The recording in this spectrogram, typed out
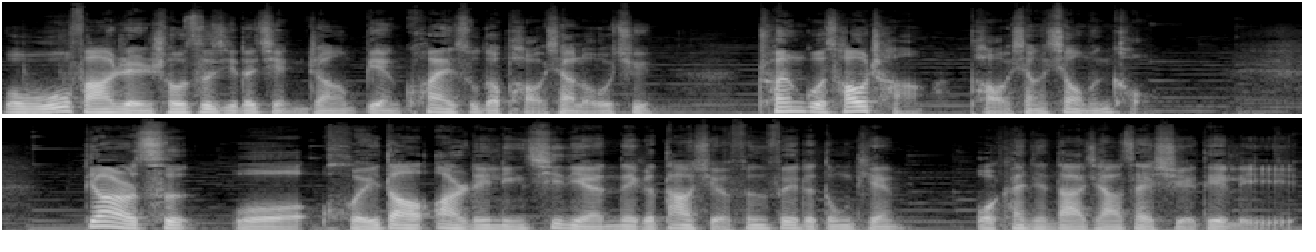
我无法忍受自己的紧张，便快速地跑下楼去，穿过操场，跑向校门口。第二次，我回到2007年那个大雪纷飞的冬天，我看见大家在雪地里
